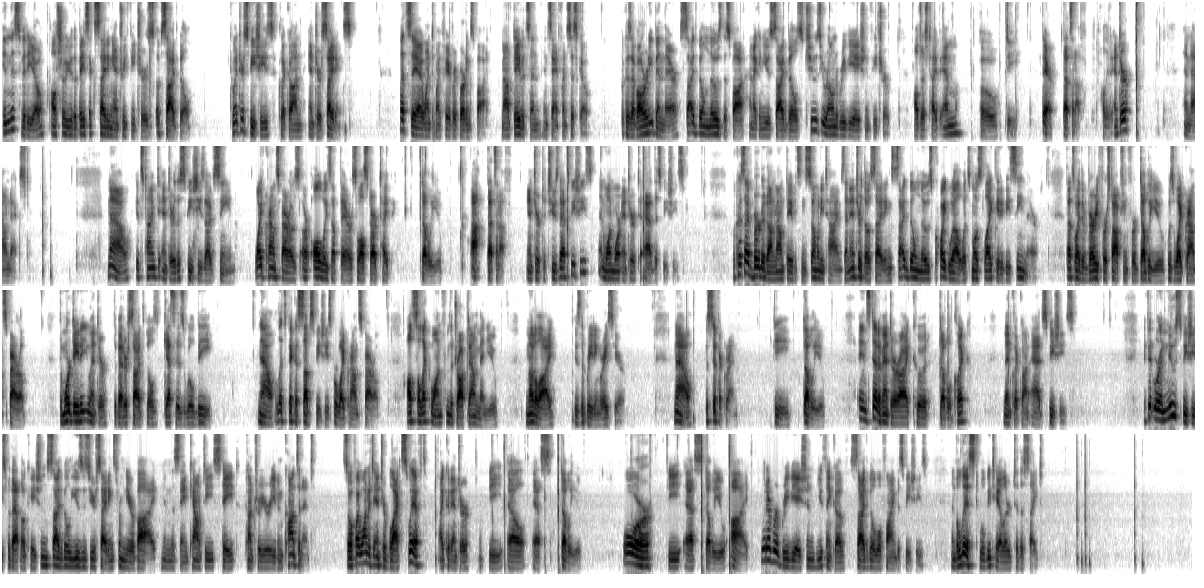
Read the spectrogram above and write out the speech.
In this video, I'll show you the basic sighting entry features of Scythebill. To enter species, click on Enter Sightings. Let's say I went to my favorite birding spot, Mount Davidson in San Francisco. Because I've already been there, Scythebill knows the spot and I can use Scythebill's Choose Your Own Abbreviation feature. I'll just type M-O-D. There, that's enough. I'll hit Enter, and now Next. Now, it's time to enter the species I've seen. White crowned sparrows are always up there, so I'll start typing. W. Ah, that's enough. Enter to choose that species, and one more enter to add the species. Because I've birded on Mount Davidson so many times and entered those sightings, Scythebill knows quite well what's most likely to be seen there. That's why the very first option for W was white crowned sparrow. The more data you enter, the better Scythebill's guesses will be. Now, let's pick a subspecies for white crowned sparrow. I'll select one from the drop-down menu. Nuttallii is the breeding race here. Now, Pacific Wren, PW. Instead of enter, I could double-click, then click on Add Species. If it were a new species for that location, Scythebill uses your sightings from nearby, in the same county, state, country, or even continent. So if I wanted to enter black swift, I could enter BLSW. Or BSWI. Whatever abbreviation you think of, Scythebill will find the species, and the list will be tailored to the site.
